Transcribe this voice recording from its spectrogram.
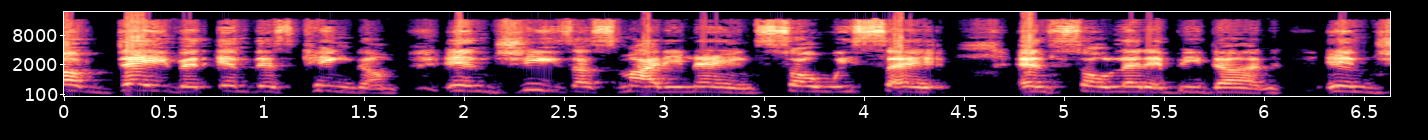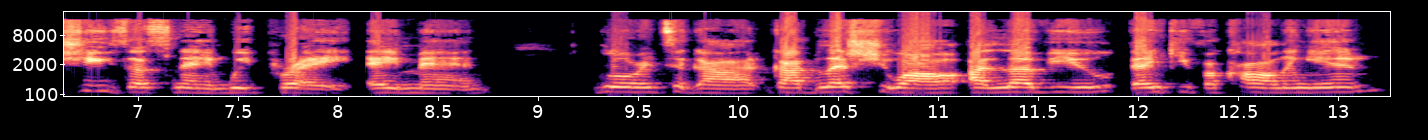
of David in this kingdom in Jesus' mighty name. So we say, and so let it be done. In Jesus' name we pray. Amen. Glory to God. God bless you all. I love you. Thank you for calling in.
